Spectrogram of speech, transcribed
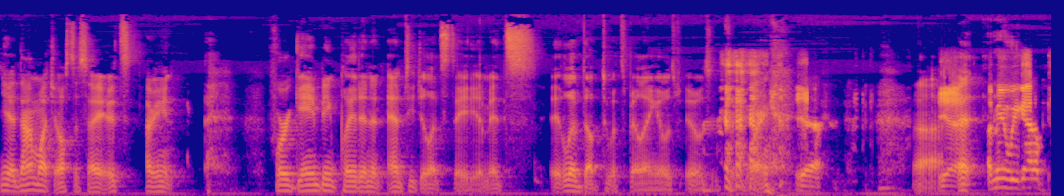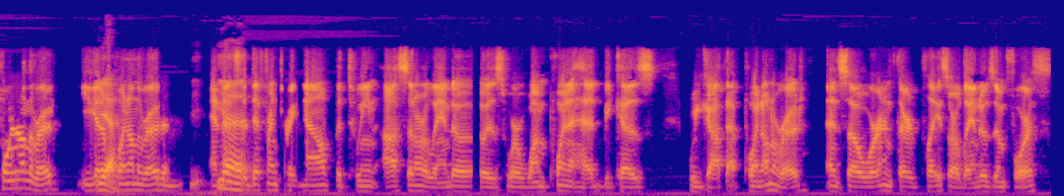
yeah, not much else to say. It's I mean, for a game being played in an empty Gillette Stadium, it's it lived up to its billing. It was it was boring. Yeah, Uh, yeah. I mean, we got a point on the road. You got Yeah. a point on the road, and and yeah, that's the difference right now between us and Orlando is we're one point ahead because we got that point on the road, and so we're in third place. Orlando's in fourth,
